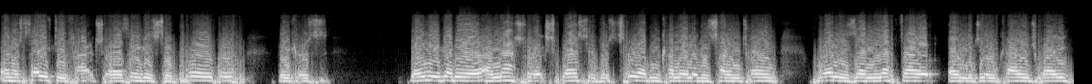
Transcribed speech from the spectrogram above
on a safety factor, I think it's deplorable because when you get a, a National Express, if there's two of them come in at the same time, one is then left out on the dual carriageway.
